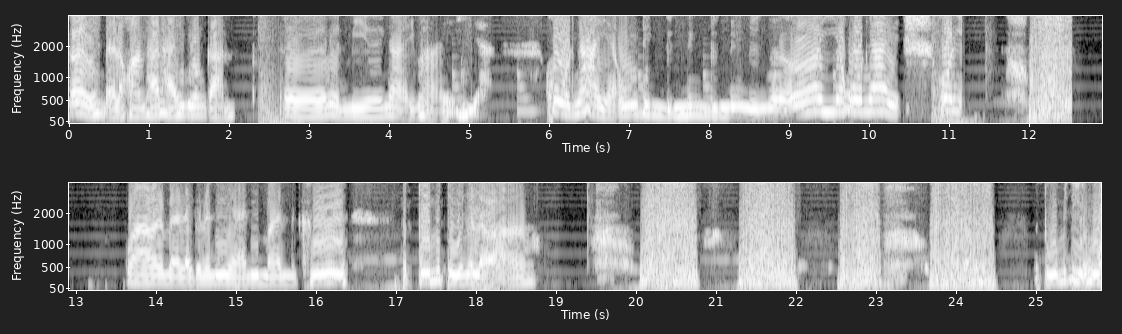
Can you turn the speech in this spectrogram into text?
เอ้ยไหนละความท้าทายที่กูต้องการ เออไม่เห็นมีง่ายหายเหี้ย โคตรง่ายอะโอ้ดึงดึงดึงดึงดึงดึงเออเหี้ยโคตรง่ายโคตรว้าวมันอะไรกันนะเนี่ยนี่มันคือประตูไมิติอย่างนั้นเหรอประตูไมิติหัว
